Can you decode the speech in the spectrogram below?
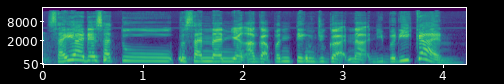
Saya ada satu pesanan yang agak penting juga nak diberikan.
